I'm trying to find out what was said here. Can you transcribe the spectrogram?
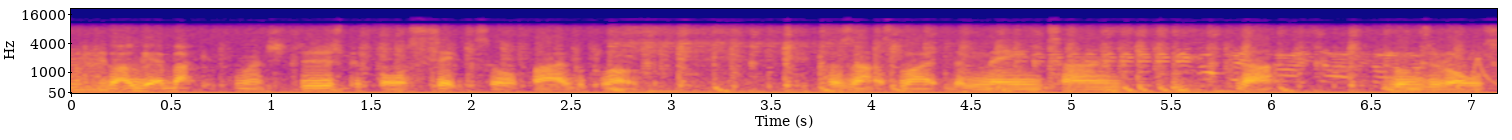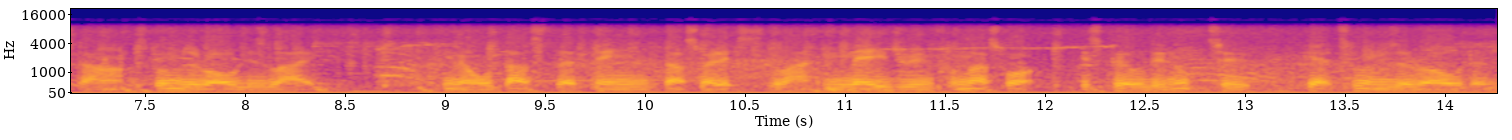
I've got to get back into Manchester just before six or five o'clock because that's like the main time that Rumsey Road starts. Rumsey Road is like, you know, that's the thing, that's where it's like majoring from, that's what it's building up to. Get to Rumsey Road and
